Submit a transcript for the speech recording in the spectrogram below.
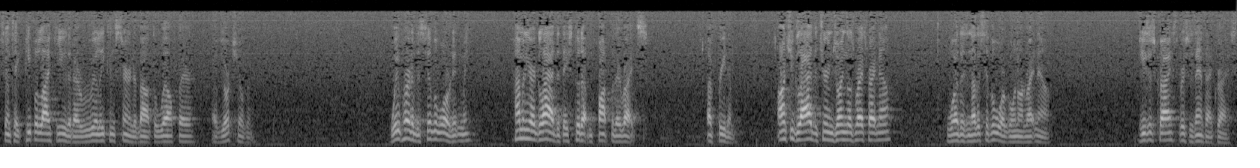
It's going to take people like you that are really concerned about the welfare of your children. We've heard of the Civil War, didn't we? How many are glad that they stood up and fought for their rights of freedom? Aren't you glad that you're enjoying those rights right now? Well, there's another civil war going on right now. Jesus Christ versus Antichrist.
